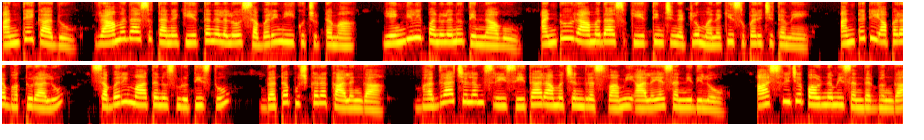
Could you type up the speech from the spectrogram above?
అంతేకాదు రామదాసు తన కీర్తనలలో సబరి నీకు చుట్టమా ఎంగిలి పనులను తిన్నావు అంటూ రామదాసు కీర్తించినట్లు మనకి సుపరిచితమే. అంతటి అపర భక్తురాలు సబరిమాతను స్మృతిస్తూ గత పుష్కర కాలంగా భద్రాచలం శ్రీ సీతారామచంద్రస్వామి ఆలయ సన్నిధిలో ఆశ్విజ పౌర్ణమి సందర్భంగా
